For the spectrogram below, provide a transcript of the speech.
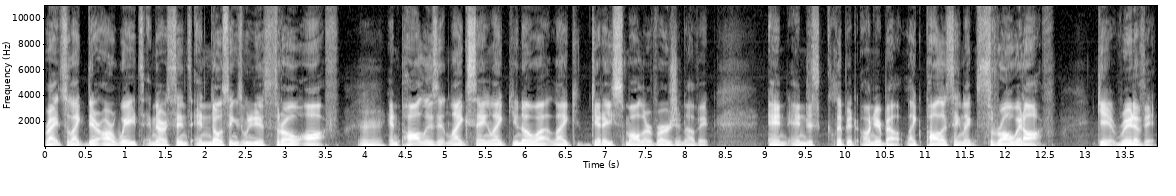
right? So like there are weights and there are sins and those things we need to throw off. Mm-hmm. And paul isn't like saying like you know what? Like get a smaller version of it and and just clip it on your belt. Like paul is saying like throw it off. Get rid of it.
